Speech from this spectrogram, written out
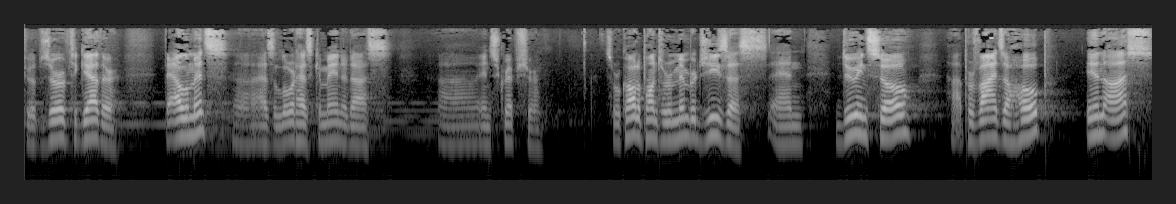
to observe together the elements uh, as the Lord has commanded us uh, in Scripture. So we're called upon to remember Jesus, and doing so uh, provides a hope in us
